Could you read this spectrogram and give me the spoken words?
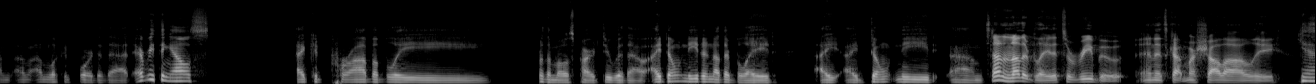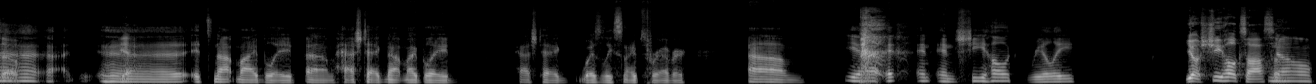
I'm, I'm I'm looking forward to that. Everything else, I could probably, for the most part, do without. I don't need another Blade. I I don't need. Um, it's not another Blade; it's a reboot, and it's got Mahershala Ali. yeah, So uh, uh, it's not my Blade. Um, hashtag not my Blade. Hashtag Wesley Snipes forever. Um, yeah, it, and and She Hulk really yo, She Hulk's awesome. No.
